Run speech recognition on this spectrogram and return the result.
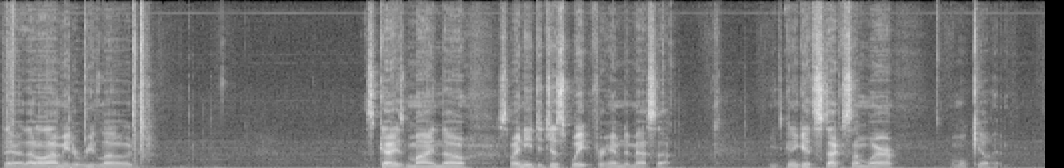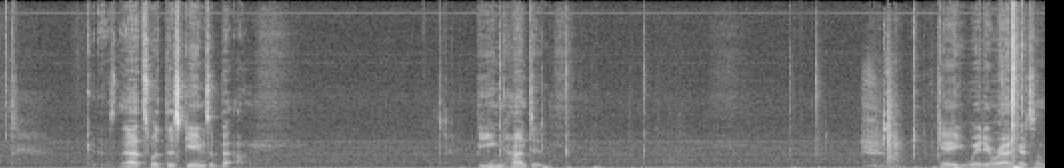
There, that'll allow me to reload. This guy's mine though, so I need to just wait for him to mess up. He's gonna get stuck somewhere, and we'll kill him. Because that's what this game's about. Being hunted. Okay, you waiting around here some?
